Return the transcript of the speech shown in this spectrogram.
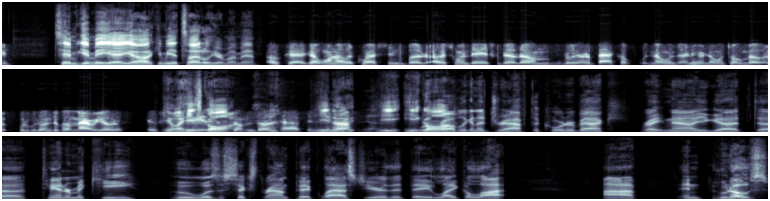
media. Tim, give me a uh, give me a title here, my man. Okay, I got one other question, but I just wanted to ask about um, what are we going to back up? No one, I hear no one talking about what are we going to do about Mariota if, You know, he's if gone. something does happen. He you know know, he he We're gone. probably going to draft a quarterback. Right now, you got uh, Tanner McKee, who was a sixth round pick last year that they like a lot. Uh, and who knows?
